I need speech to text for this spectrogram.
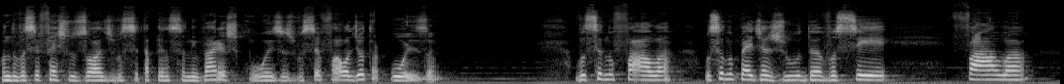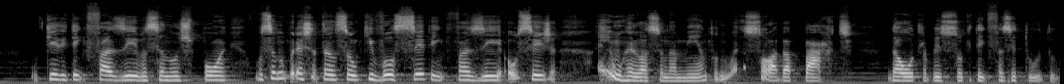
Quando você fecha os olhos, você está pensando em várias coisas, você fala de outra coisa. Você não fala, você não pede ajuda, você fala o que ele tem que fazer, você não expõe, você não presta atenção o que você tem que fazer. Ou seja, em um relacionamento não é só da parte da outra pessoa que tem que fazer tudo.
